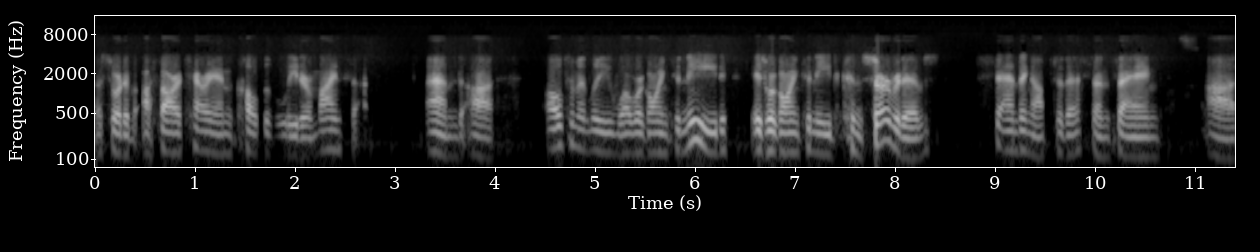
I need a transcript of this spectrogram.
a sort of authoritarian cult of leader mindset. And uh, ultimately, what we're going to need is we're going to need conservatives standing up to this and saying, uh,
